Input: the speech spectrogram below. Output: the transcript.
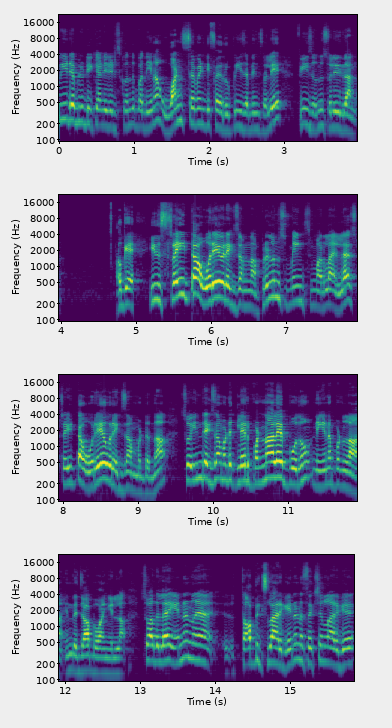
பிடபிள்யூடி கேண்டிடேட்ஸ்க்கு வந்து பார்த்தீங்கன்னா ஒன் செவன்ட்டி ஃபைவ் ருபீஸ் அப்படின்னு சொல்லி ஃபீஸ் வந்து சொல்லியிருக்காங்க ஓகே இது ஸ்ட்ரைட்டாக ஒரே ஒரு எக்ஸாம் தான். ப்ரிலிம்ஸ் மெயின்ஸ் மாதிரிலாம் இல்லை. ஸ்ட்ரைட்டாக ஒரே ஒரு எக்ஸாம் மட்டும்தான். ஸோ இந்த எக்ஸாம் மட்டும் கிளியர் பண்ணாலே போதும். நீங்கள் என்ன பண்ணலாம்? இந்த ஜாப் வாங்கிடலாம். ஸோ அதில் என்னென்ன டாபிக்ஸ்லாம் இருக்குது என்னென்ன செக்ஷன்லாம் இருக்குது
